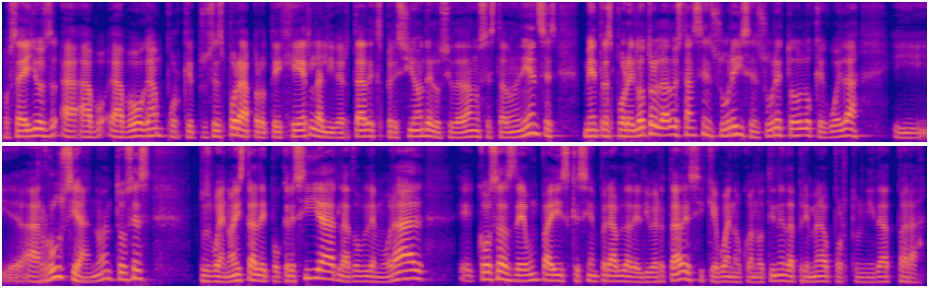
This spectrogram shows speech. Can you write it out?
o sea, ellos abogan porque pues es para proteger la libertad de expresión de los ciudadanos estadounidenses, mientras por el otro lado están censura y censure todo lo que huela y, a Rusia, ¿no? Entonces, pues bueno, ahí está la hipocresía, la doble moral, eh, cosas de un país que siempre habla de libertades y que bueno, cuando tiene la primera oportunidad para,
